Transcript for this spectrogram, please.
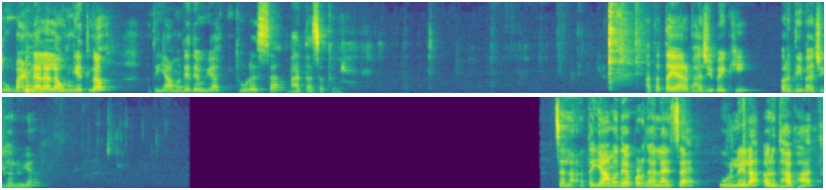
तूप भांड्याला लावून घेतलं. आता यामध्ये देऊया थोडासा भाताचा थर. आता तयार भाजीपैकी अर्धी भाजी घालूया. चला आता यामध्ये आपण घालायचा आहे उरलेला अर्धा भात.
